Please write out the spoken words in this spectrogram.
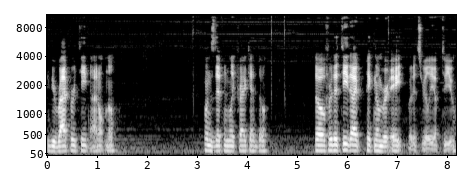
maybe rapper teeth? I don't know. One's definitely crackhead though. So for the teeth, I pick number eight, but it's really up to you.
